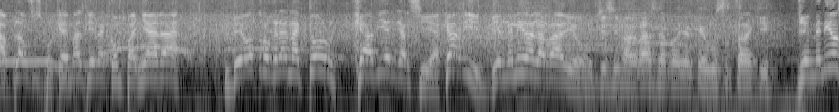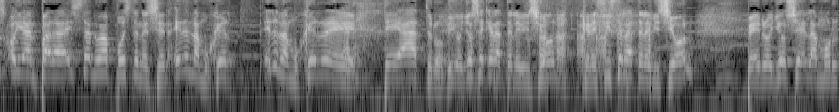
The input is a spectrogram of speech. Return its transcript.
aplausos porque además viene acompañada de otro gran actor, Javier García. Javi, bienvenido a la radio. Muchísimas gracias, Roger. Qué gusto estar aquí. Bienvenidos, oigan, para esta nueva puesta en escena. Eres la mujer, eres la mujer eh, teatro. Digo, yo sé que la televisión, creciste en la televisión, pero yo sé el amor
